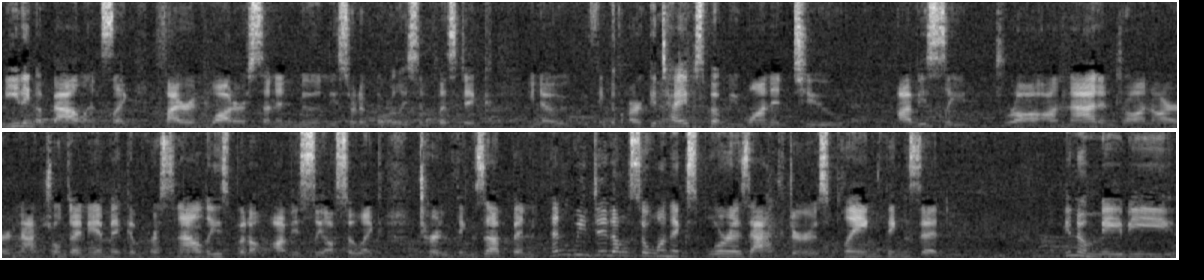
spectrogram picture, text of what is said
needing a balance, like fire and water, sun and moon, these sort of overly simplistic, you know, you think of archetypes, but we wanted to obviously draw on that and draw on our natural dynamic and personalities, but obviously also like turn things up. And, and we did also want to explore as actors, playing things that, you know, maybe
